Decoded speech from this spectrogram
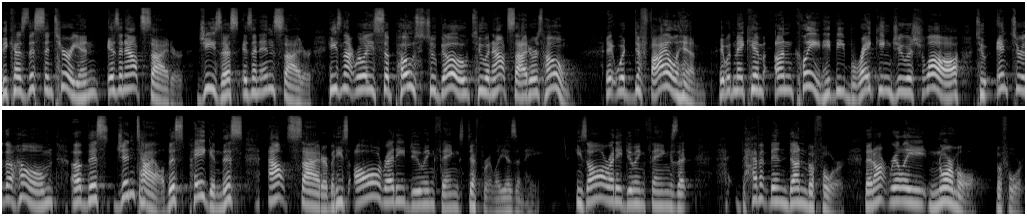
because this centurion is an outsider. Jesus is an insider. He's not really supposed to go to an outsider's home. It would defile him. It would make him unclean. He'd be breaking Jewish law to enter the home of this Gentile, this pagan, this outsider. But he's already doing things differently, isn't he? He's already doing things that haven't been done before, that aren't really normal before.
